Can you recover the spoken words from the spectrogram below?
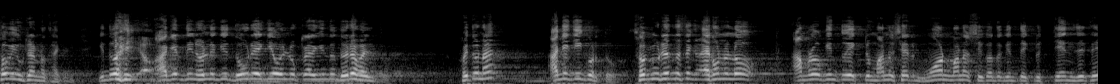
ছবি উঠানো থাকে। কিন্তু ওই আগের দিন হলে কি দৌড়ে গিয়ে ওই লোকটা কিন্তু ধরে ফেলতো? হয়তো না? আগে কি করতো? ছবি উঠাতেছে এখন হলো আমরাও কিন্তু একটু মানুষের মন মানসিকতা কিন্তু একটু চেঞ্জ হয়েছে।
